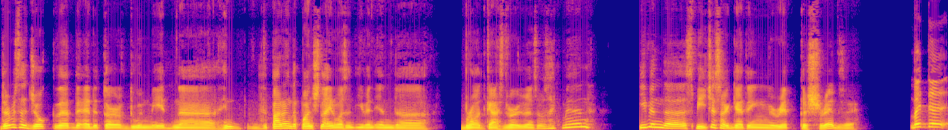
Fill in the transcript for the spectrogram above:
There was a joke that the editor of Dune made na parang the punchline wasn't even in the broadcast versions. I was like, man, even the speeches are getting ripped to shreds. Eh. But the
